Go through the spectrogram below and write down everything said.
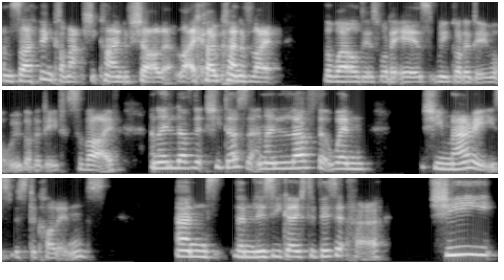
And so I think I'm actually kind of Charlotte. Like I'm kind of like, the world is what it is. We've got to do what we've got to do to survive. And I love that she does that. And I love that when she marries Mr. Collins and then Lizzie goes to visit her, she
